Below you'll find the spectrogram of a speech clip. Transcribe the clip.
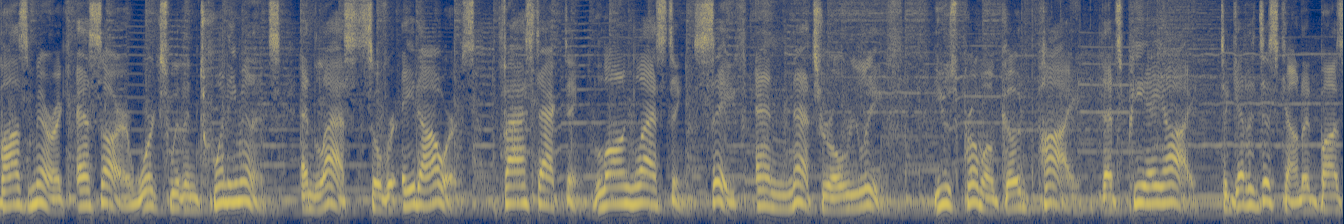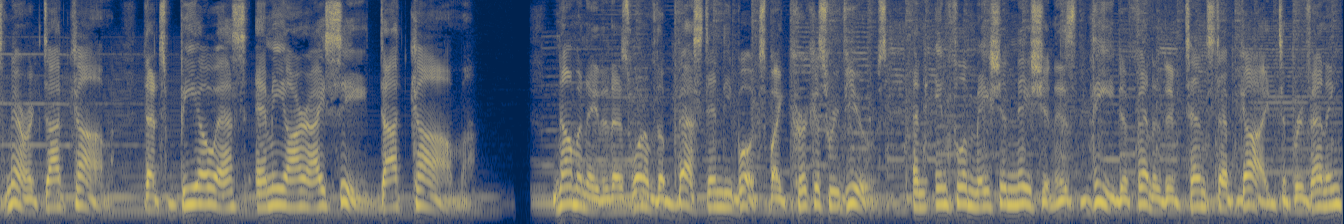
Bosmeric SR works within 20 minutes and lasts over 8 hours Fast acting, long lasting, safe, and natural relief. Use promo code PAI, that's P A I, to get a discount at bosmeric.com. That's B O S M E R I C.com. Nominated as one of the best indie books by Kirkus Reviews, An Inflammation Nation is the definitive 10 step guide to preventing,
